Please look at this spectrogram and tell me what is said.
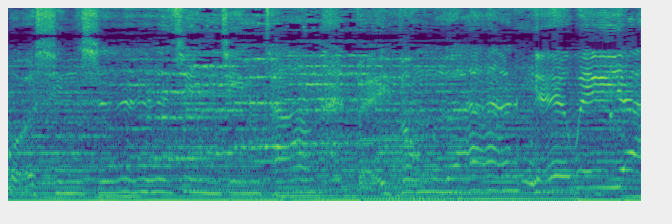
我心事静静躺，北风乱夜未央。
